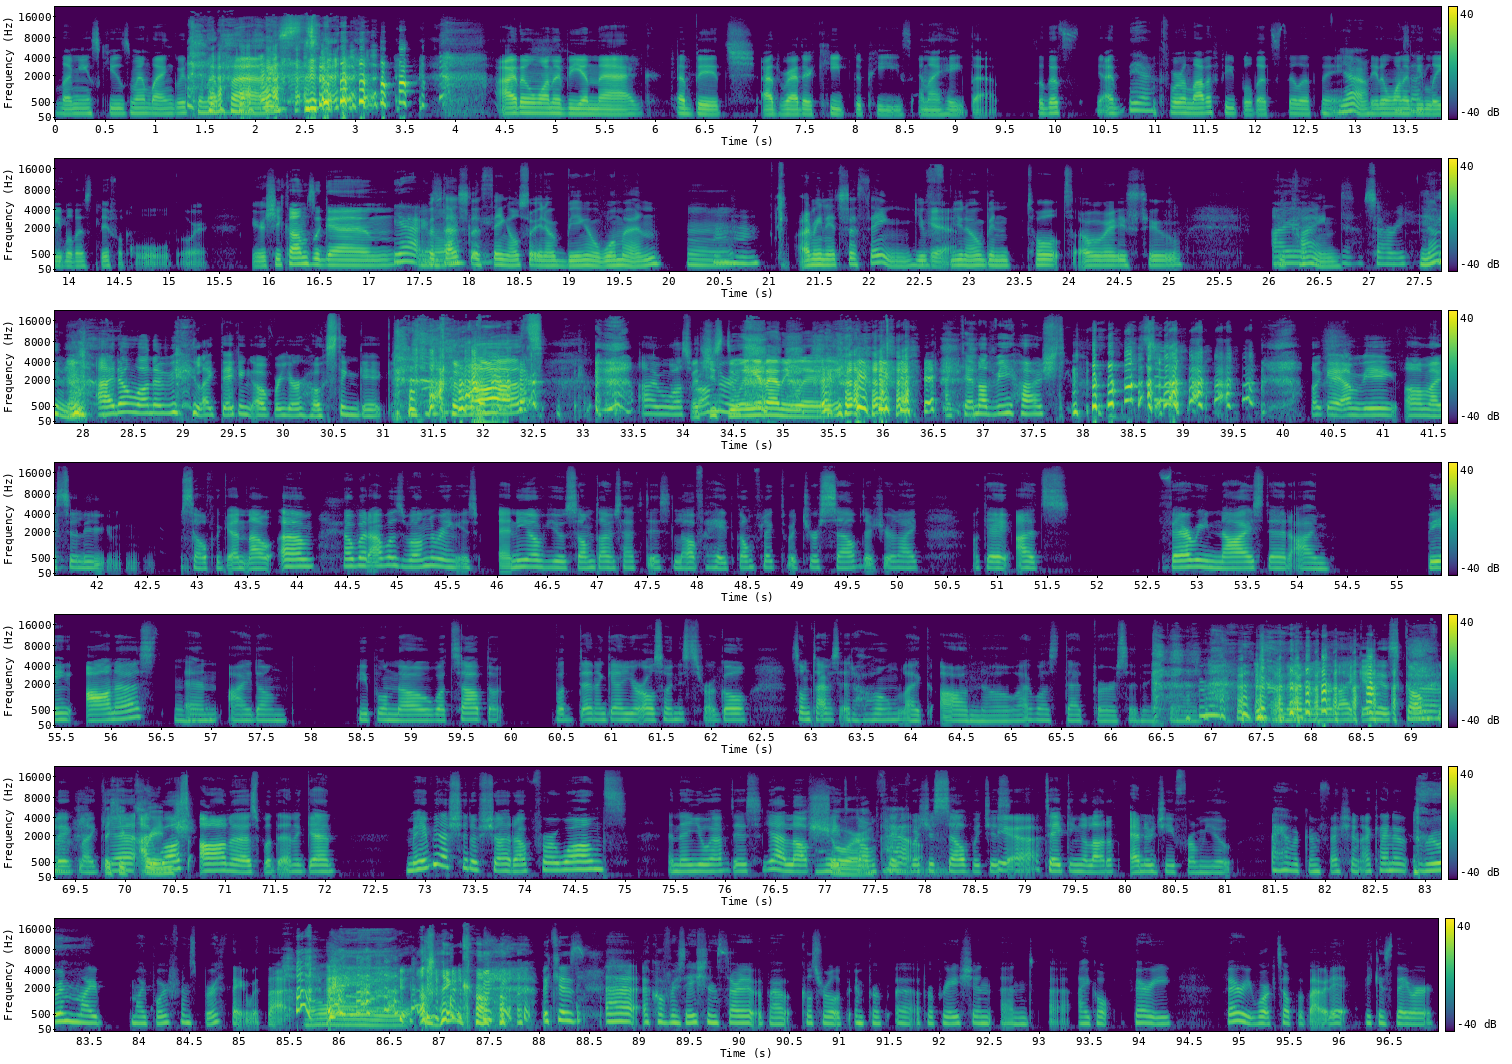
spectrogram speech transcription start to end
Let me excuse my language in advance. I don't want to be a nag, a bitch. I'd rather keep the peace, and I hate that. So that's I, Yeah. for a lot of people, that's still a thing. Yeah. they don't want to be labeled as difficult or here she comes again. Yeah, But know? that's the thing, also, you know, being a woman, Mm. hmm I mean, it's a thing. You've Yeah. you know been told always to be I, kind. yeah, sorry. No, no, no. I don't want to be like taking over your hosting gig, but I was But she's doing it anyway. I cannot be hushed. okay, I'm being all my silly self again now. Um, no, but I was wondering, is any of you sometimes have this love hate conflict with yourself that you're like, okay, it's very nice that I'm being honest Mhm. and I don't. People know what's up. Don't, but then again, you're also in this struggle sometimes at home, like, oh no, I was that person again. and then you're like in this conflict, like, That yeah, I was honest, but then again, maybe I should have shut up for once. And then you have this, yeah, love hate Sure. conflict with yourself, which is yeah. taking a lot of energy from you. I have a confession. I kind of ruined my my boyfriend's birthday with that. oh, oh my god. because uh, a conversation started about cultural impro- uh, appropriation, and uh, I got very, very worked up about it because they were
